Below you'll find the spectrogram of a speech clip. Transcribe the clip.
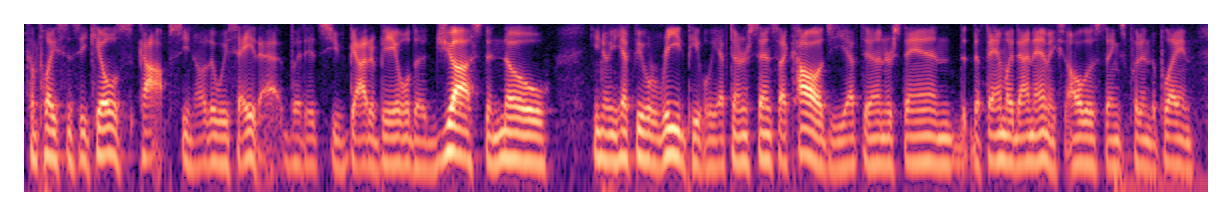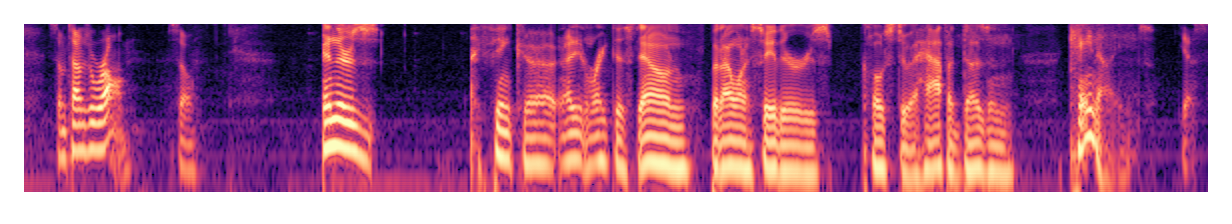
complacency kills cops, you know, that we say that, but it's, you've got to be able to adjust and know, you know, you have to be able to read people. You have to understand psychology. You have to understand the, the family dynamics. All those things put into play. And sometimes we're wrong. So, And there's, I think, uh, I didn't write this down, but I want to say there's close to a half a dozen canines yes.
